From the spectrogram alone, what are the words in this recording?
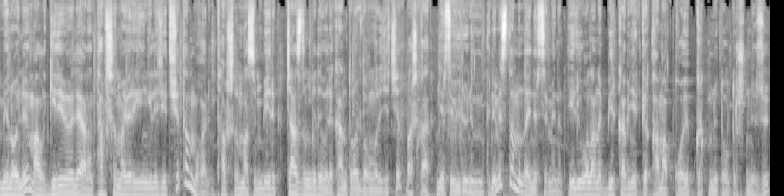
мен ойлойм ал кирип эле анан тапшырма бергенге эле жетишет ал мугалим. Тапшырмасын берип жаздыңбы деп эле контролдогонго эле жетишет. Башка нерсе үйрөнүү мүмкүн эмес да мындай нерсе менен. Элүү баланы бир кабинетке камап коюп кырк мүнөт олтуруштун өзү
